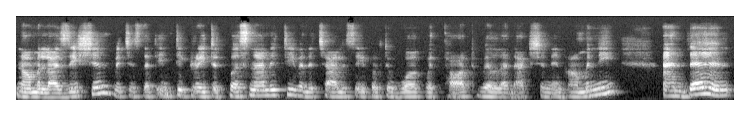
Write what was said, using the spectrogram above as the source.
normalization, which is that integrated personality when the child is able to work with thought, will, and action in harmony. And then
